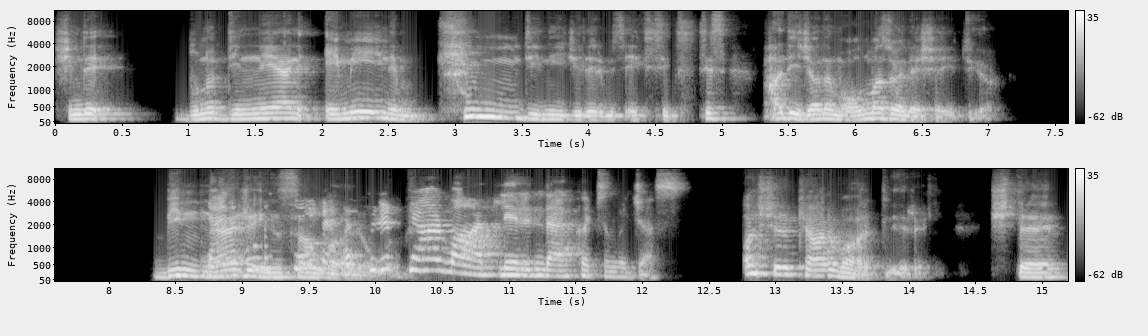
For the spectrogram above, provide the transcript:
şimdi bunu dinleyen eminim tüm dinleyicilerimiz eksiksiz hadi canım olmaz öyle şey diyor. Binlerce yani insan var. Aşırı kar vaatlerinden kaçınacağız aşırı kar vaatleri. İşte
